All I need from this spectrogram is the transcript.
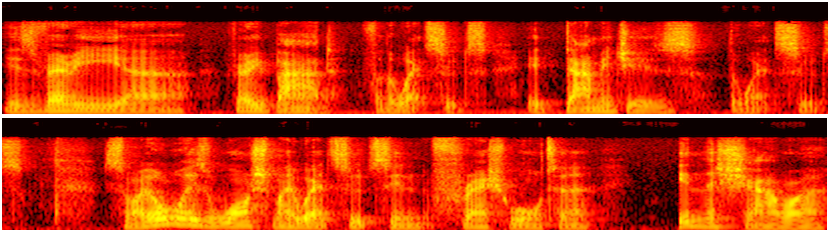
is very, uh, very bad for the wetsuits. It damages the wetsuits. So I always wash my wetsuits in fresh water in the shower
